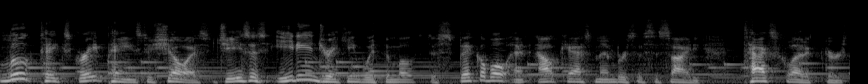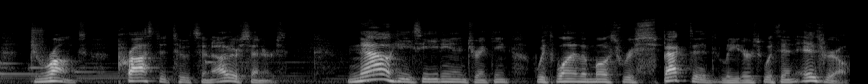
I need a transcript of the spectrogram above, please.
Luke takes great pains to show us Jesus eating and drinking with the most despicable and outcast members of society tax collectors, drunks, prostitutes, and other sinners. Now he's eating and drinking with one of the most respected leaders within Israel.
